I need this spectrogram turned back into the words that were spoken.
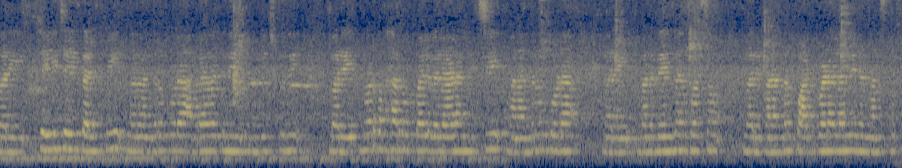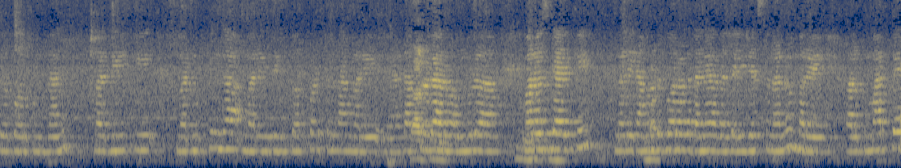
మరి చేయి చేయి కలిపి మనం అందరం కూడా అమరావతిని నిర్మించుకుని మరి నూట పదహారు రూపాయలు విరాళాన్ని ఇచ్చి మనందరం కూడా మరి మన దేశం కోసం మరి మనందరం పాటుపడాలని నేను మనస్ఫూర్తిగా కోరుకుంటున్నాను. మరి దీనికి మరి ముఖ్యంగా మరి దీనికి తోడ్పడుతున్న మరి డాక్టర్ గారు అమ్ముల మనోజ్ గారికి మరి నా హృదయపూర్వక ధన్యవాదాలు తెలియజేస్తున్నాను. మరి వాళ్ళ కుమార్తె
